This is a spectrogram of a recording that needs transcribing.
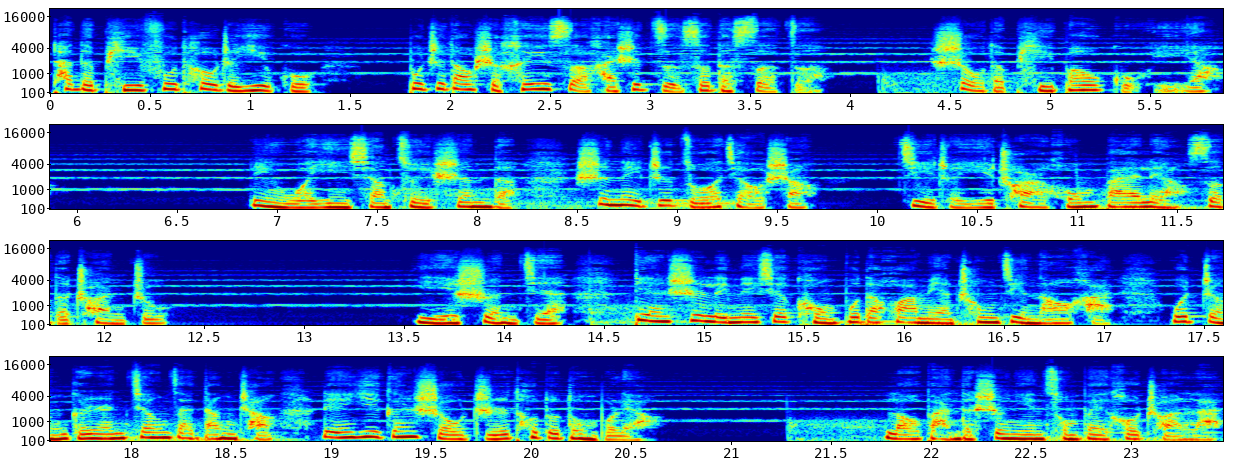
他的皮肤透着一股不知道是黑色还是紫色的色泽，瘦的皮包骨一样。令我印象最深的是那只左脚上系着一串红白两色的串珠。一瞬间，电视里那些恐怖的画面冲进脑海，我整个人僵在当场，连一根手指头都动不了。老板的声音从背后传来：“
